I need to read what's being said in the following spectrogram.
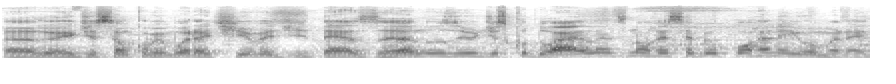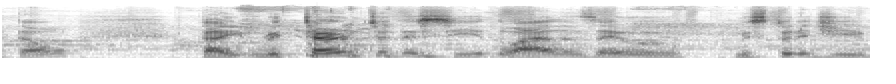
a edição comemorativa de 10 anos e o disco do Islands não recebeu porra nenhuma, né? Então, tá aí, Return to the Sea do Islands, aí o- mistura de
